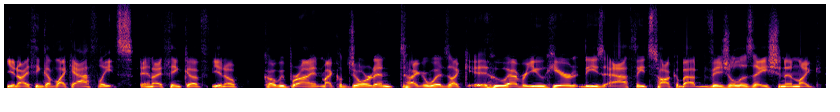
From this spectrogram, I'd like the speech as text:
you know, I think of like athletes and I think of, you know, Kobe Bryant, Michael Jordan, Tiger Woods, like eh, whoever you hear these athletes talk about visualization and like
